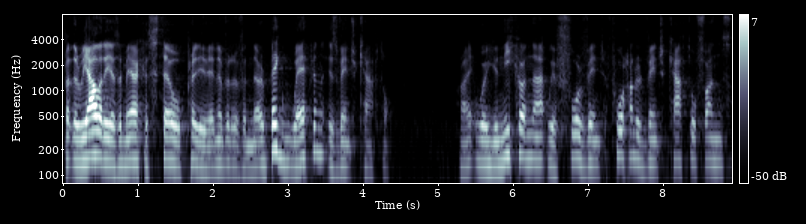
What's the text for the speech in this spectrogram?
but the reality is America's still pretty innovative and their big weapon is venture capital. Right? We're unique on that. We have four venture, 400 venture capital funds.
